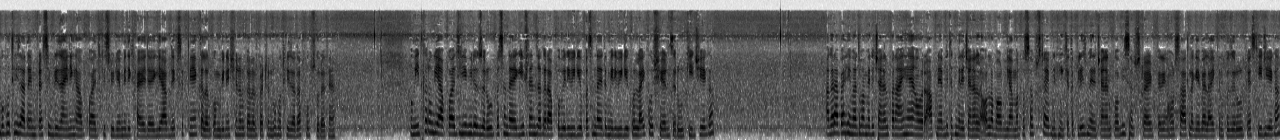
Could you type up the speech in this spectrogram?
बहुत ही ज़्यादा इंप्रेसिव डिज़ाइनिंग आपको आज की इस वीडियो में दिखाई जाएगी। आप देख सकते हैं कलर कॉम्बिनेशन और कलर पैटर्न बहुत ही ज़्यादा खूबसूरत है। उम्मीद करूँगी आपको आज ये वीडियो ज़रूर पसंद आएगी। फ्रेंड्स अगर आपको मेरी वीडियो पसंद आए तो मेरी वीडियो को लाइक और शेयर ज़रूर कीजिएगा। अगर आप पहली मरतबा मेरे चैनल पर आए हैं और आपने अभी तक मेरे चैनल ऑल अबाउट ग्लैमर को सब्सक्राइब नहीं किया तो प्लीज़ मेरे चैनल को अभी सब्सक्राइब करें और साथ लगे बेल आइकन को ज़रूर प्रेस कीजिएगा।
